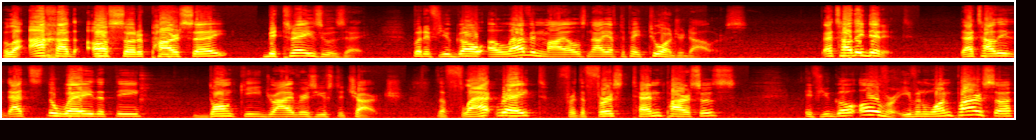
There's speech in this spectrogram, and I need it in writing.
La'achad asar parse bitrei zuzeh. But if you go 11 miles, now you have to pay $200. That's how they did it. That's how they that's the way that the donkey drivers used to charge. The flat rate for the first 10 parses, if you go over even one parsa,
